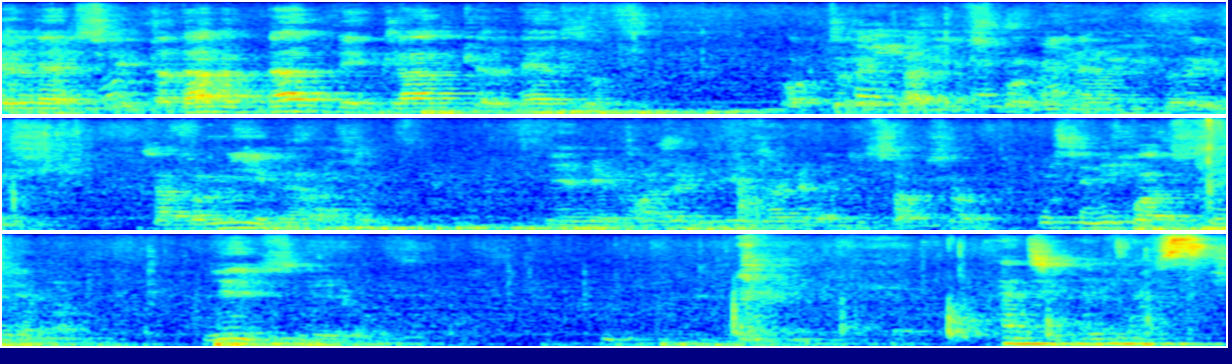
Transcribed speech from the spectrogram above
kelnerskiej, to da- dawny klan kelnerzów, o którym Pani wspomina, to już zapomnijmy o tym. Nie wiem, może gdzieś za granicą są, Jeszcze nie w Polsce nie ma. Nie istnieją. Andrzej Malinowski.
